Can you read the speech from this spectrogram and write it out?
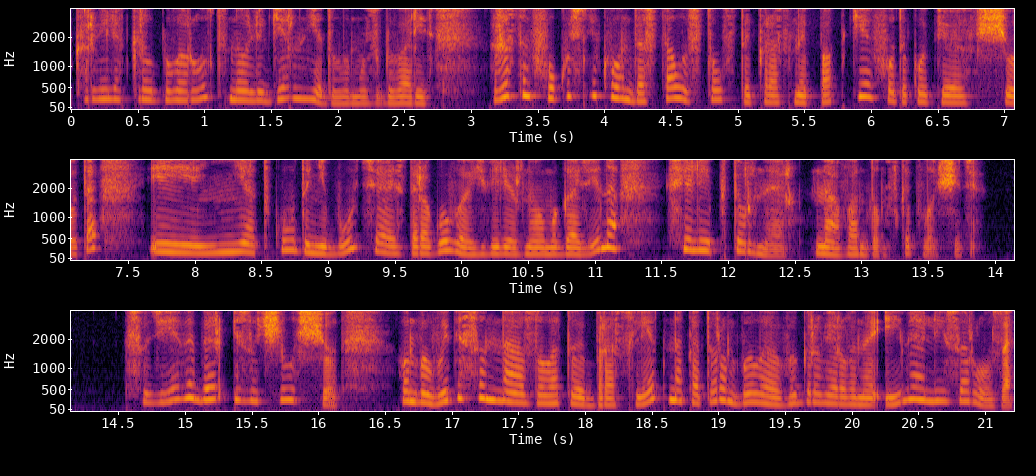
Карвиль открыл было рот, но Легерн не дал ему заговорить. Жестом фокусника он достал из толстой красной папки фотокопию счета и не откуда-нибудь, а из дорогого ювелирного магазина «Филипп Турнер» на Вандомской площади. Судья Вебер изучил счет. Он был выписан на золотой браслет, на котором было выгравировано имя Лиза Роза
